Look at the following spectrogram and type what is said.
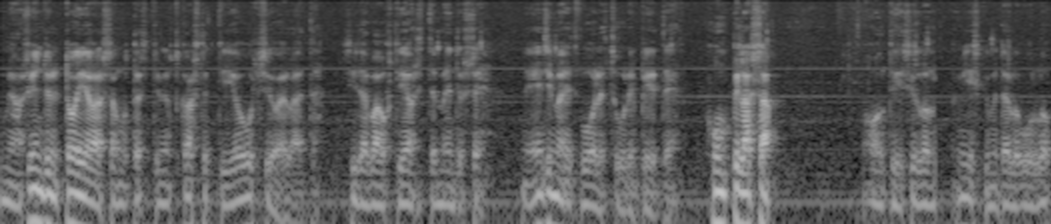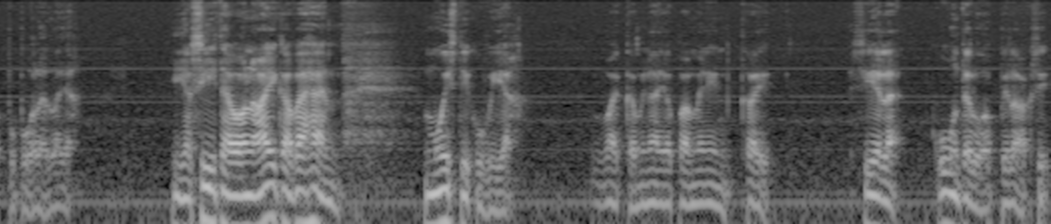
minä olen syntynyt Toijalassa, mutta sitten minut kastettiin jo Utsioilla, että sitä vauhtia on sitten menty se ne ensimmäiset vuodet suurin piirtein. Humppilassa oltiin silloin 50-luvun loppupuolella ja, ja siitä on aika vähän muistikuvia, vaikka minä jopa menin kai siellä kuunteluoppilaaksi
